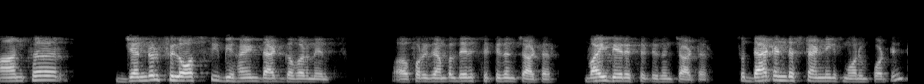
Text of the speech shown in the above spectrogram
answer, general philosophy behind that governance. Uh, for example, there is citizen charter. Why there is citizen charter? So that understanding is more important.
